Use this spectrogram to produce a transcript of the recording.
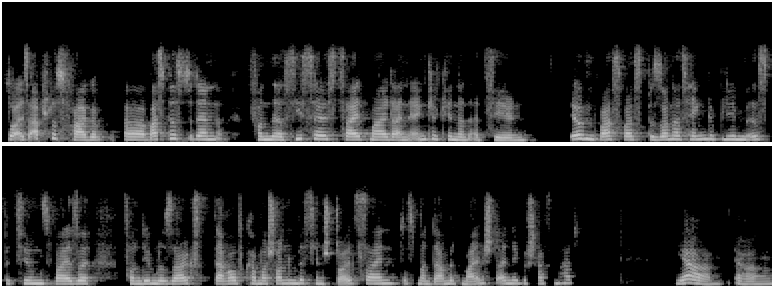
So als Abschlussfrage, äh, was wirst du denn von der C-Cells-Zeit mal deinen Enkelkindern erzählen? Irgendwas, was besonders hängen geblieben ist, beziehungsweise von dem du sagst, darauf kann man schon ein bisschen stolz sein, dass man damit Meilensteine geschaffen hat? Ja, äh,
